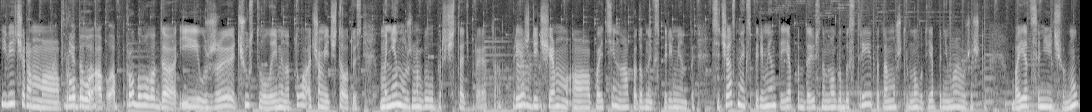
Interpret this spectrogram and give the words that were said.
и вечером Отведала. пробовала, об- об- пробовала, да, и уже чувствовала именно то, о чем я читала. То есть мне нужно было прочитать про это, прежде Мгм. чем э, пойти на подобные эксперименты. Сейчас на эксперименты я поддаюсь намного быстрее, потому что, ну вот я понимаю уже, что бояться нечего. Ну,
